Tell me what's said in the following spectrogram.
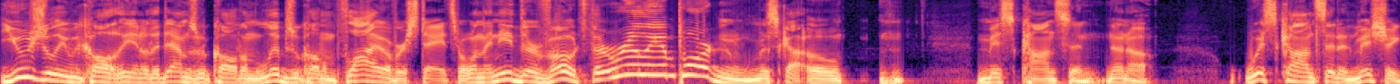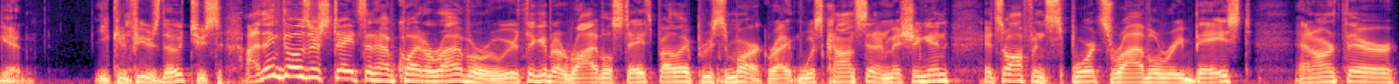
usually we call you know the Dems would call them libs would call them flyover states, but when they need their votes, they're really important. Misca- oh, Wisconsin, no, no, Wisconsin and Michigan. You confuse those two. I think those are states that have quite a rivalry. We were thinking about rival states, by the way, Bruce and Mark, right? Wisconsin and Michigan. It's often sports rivalry based, and aren't there?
